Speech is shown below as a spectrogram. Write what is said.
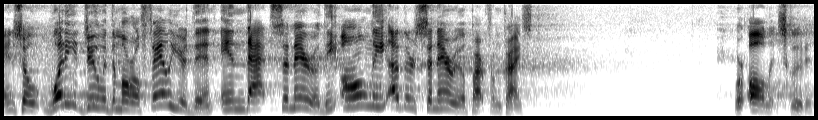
and so, what do you do with the moral failure then in that scenario? The only other scenario apart from Christ. We're all excluded.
